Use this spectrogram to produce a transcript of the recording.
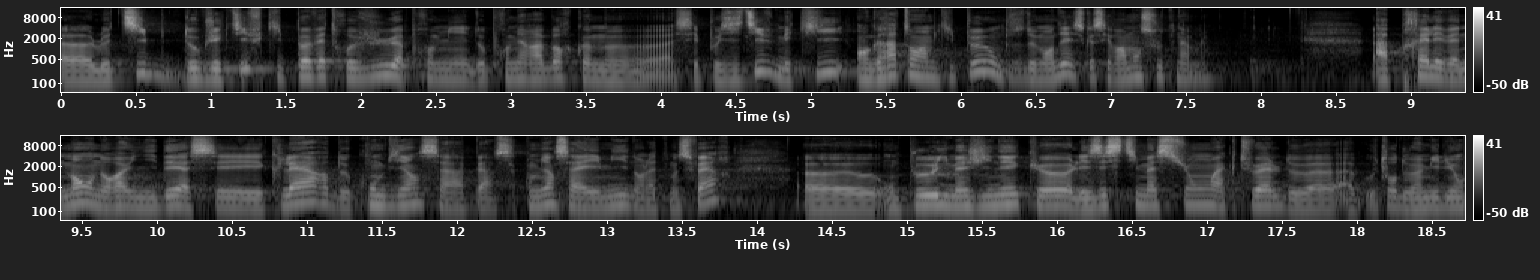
euh, le type d'objectifs qui peuvent être vus au premier abord comme euh, assez positifs, mais qui, en grattant un petit peu, on peut se demander est-ce que c'est vraiment soutenable? Après l'événement, on aura une idée assez claire de combien ça a, émis dans l'atmosphère. On peut imaginer que les estimations actuelles autour de 1,5 million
